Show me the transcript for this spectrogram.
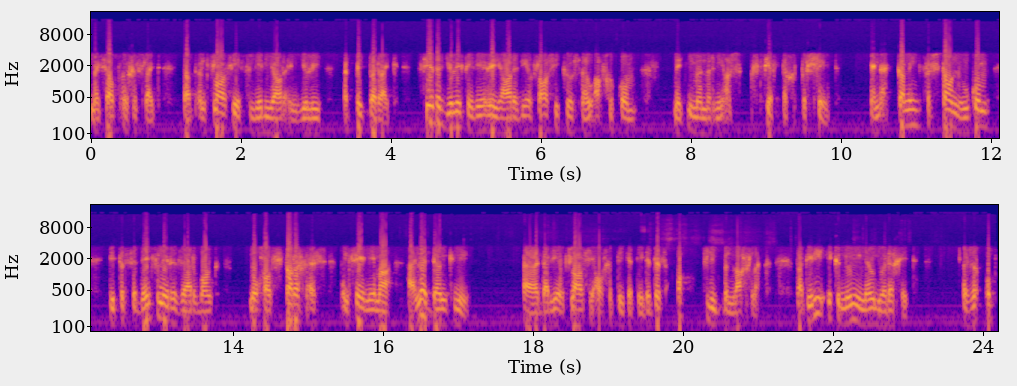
myself ingesluit dat inflasie het verlede jaar in Julie 'n piek bereik. Sedert Julie verlede jaar het die inflasiekoers nou afgekom met nie minder nie as 40%. En ek kan nie verstaan hoekom die president van die Reserwebank nogal starrig is en sê nee maar hulle dink nie uh dat die inflasie al gepiek het nie. Dit is absoluut belaglik wat hierdie ekonomie nou nodig het is 'n op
